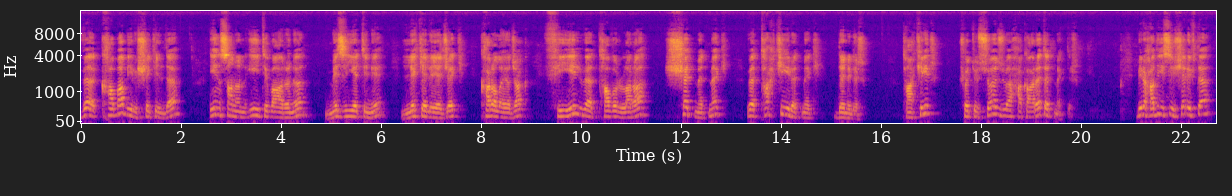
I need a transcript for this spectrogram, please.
ve kaba bir şekilde insanın itibarını, meziyetini lekeleyecek, karalayacak fiil ve tavırlara şetmetmek ve tahkir etmek denilir. Tahkir, kötü söz ve hakaret etmektir. Bir hadisi şerifte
